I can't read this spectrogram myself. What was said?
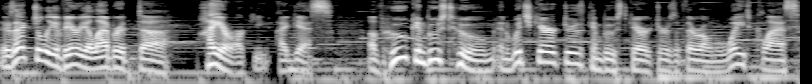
There's actually a very elaborate uh, hierarchy, I guess, of who can boost whom and which characters can boost characters of their own weight class,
